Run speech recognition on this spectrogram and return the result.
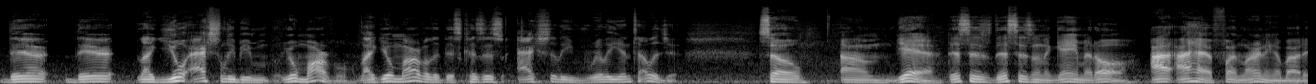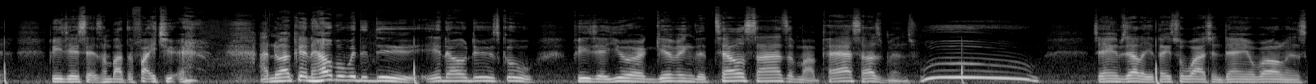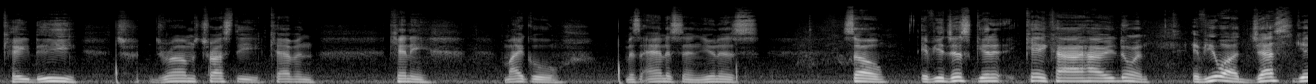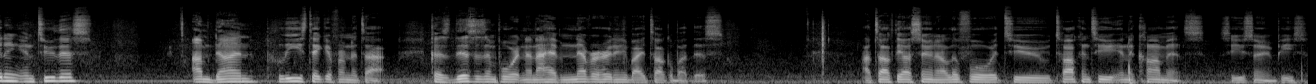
they're they're like you'll actually be you'll marvel like you'll marvel at this because it's actually really intelligent. So um, yeah, this is this isn't a game at all. I, I have fun learning about it. PJ says, I'm about to fight you. I know I couldn't help it with the dude. You know, dude's cool. PJ, you are giving the tell signs of my past husbands. Woo! James Elliott, thanks for watching. Daniel Rollins, KD, Tr- Drums, Trusty, Kevin, Kenny, Michael, Miss Anderson, Eunice. So, if you're just getting, K Kai, how are you doing? If you are just getting into this, I'm done. Please take it from the top because this is important and I have never heard anybody talk about this. I'll talk to y'all soon. I look forward to talking to you in the comments. See you soon. Peace.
